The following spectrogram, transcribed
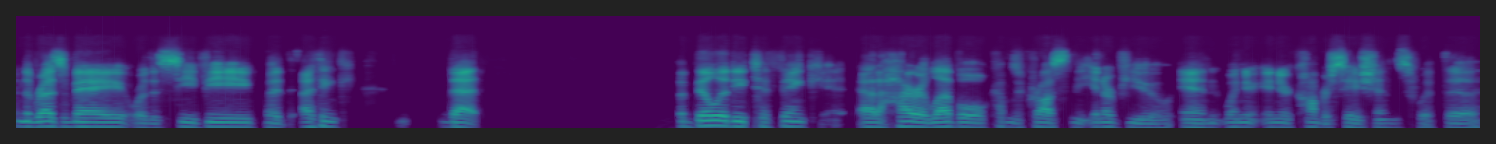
in the resume or the CV, but I think that ability to think at a higher level comes across in the interview and when you're in your conversations with the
